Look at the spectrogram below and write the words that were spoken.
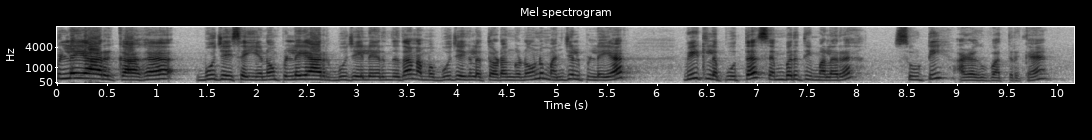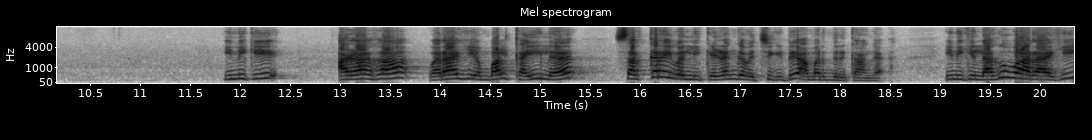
பிள்ளையாருக்காக பூஜை செய்யணும். பிள்ளையார் பூஜையிலேருந்து தான் நம்ம பூஜைகளை தொடங்கணும்னு மஞ்சள் பிள்ளையார் வீட்டில் பூத்த செம்பருத்தி மலரை சூட்டி அழகு பார்த்துருக்கேன். இன்னைக்கு அழகாக வராகி அம்பாள் கையில் சர்க்கரை வள்ளி கிழங்க வச்சுக்கிட்டு அமர்ந்திருக்காங்க. இன்னைக்கு லகுவாராகி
